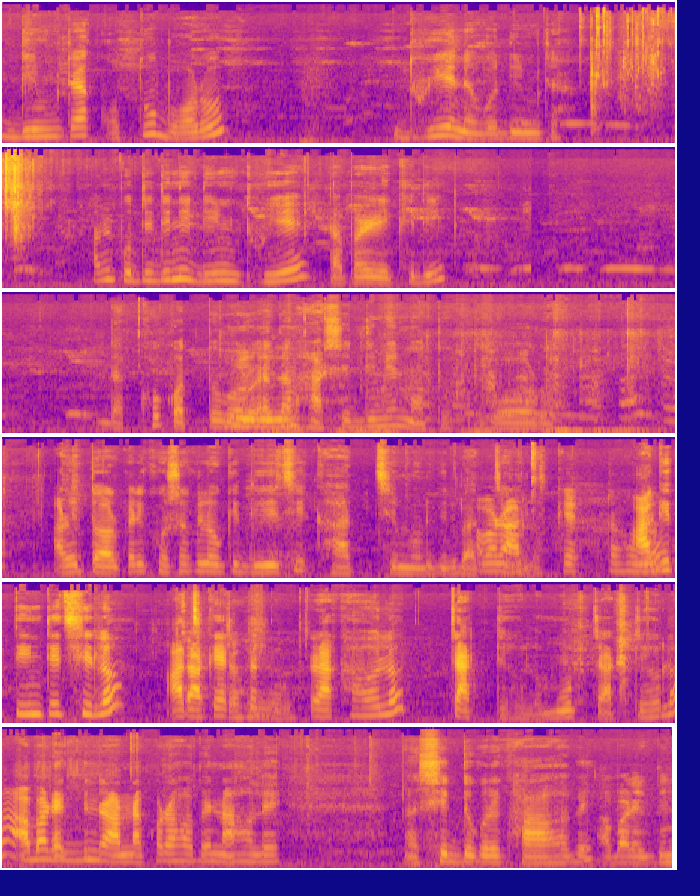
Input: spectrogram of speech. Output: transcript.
ডিমটা কত বড়? ধুয়ে নেব ডিমটা। আমি প্রতিদিনই ডিম ধুয়ে তারপরে রেখে দিই। দেখো কত বড় একদম হাঁসের ডিমের মতো বড়। আর ওই তরকারি খোসাগুলো ওকে দিয়েছি খাচ্ছে মুরগির বাচ্চা আজকে আগে তিনটে ছিল আজকে একটা রাখা হলো চারটে হলো মোট চারটে হলো। আবার একদিন রান্না করা হবে না হলে সেদ্ধ করে খাওয়া হবে। আবার একদিন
